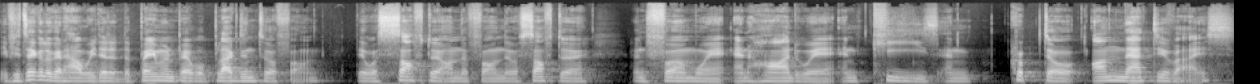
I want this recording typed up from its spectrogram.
if you take a look at how we did it, the payment pebble plugged into a phone. There was software on the phone. There was software and firmware and hardware and keys and crypto on that device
